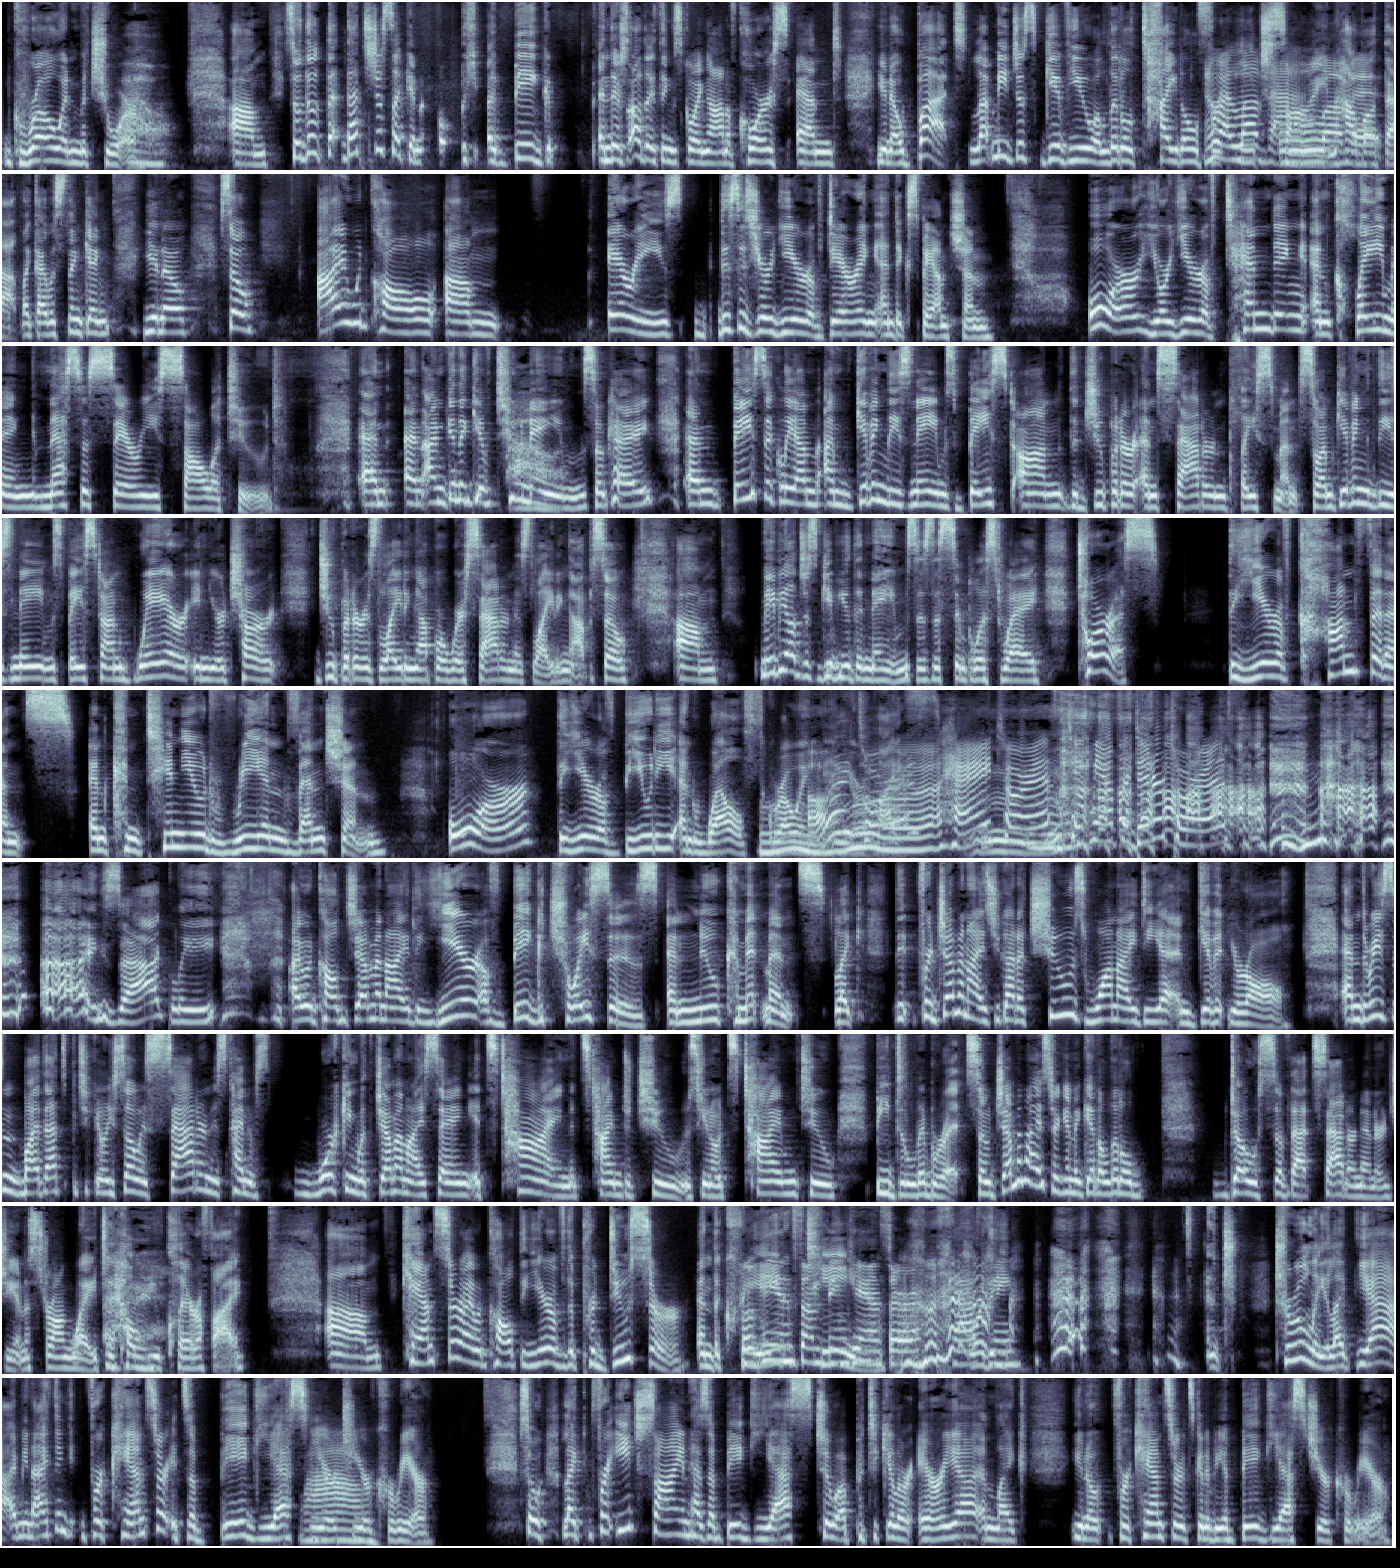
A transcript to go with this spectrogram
grow and mature. Wow. Um, so th- th- that's just like an, a big and there's other things going on, of course. And, you know, but let me just give you a little title for Ooh, each sign. Love How it. about that? Like I was thinking, you know, so I would call um, Aries, this is your year of daring and expansion, or your year of tending and claiming necessary solitude. And and I'm going to give two wow. names, okay? And basically I'm I'm giving these names based on the Jupiter and Saturn placement. So I'm giving these names based on where in your chart Jupiter is lighting up or where Saturn is lighting up. So um maybe I'll just give you the names is the simplest way. Taurus, the year of confidence and continued reinvention, or the year of beauty and wealth growing Ooh, in your Taurus. life. Hey, mm. Taurus, take me out for dinner, Taurus. exactly. I would call Gemini the year of big choices and new commitments. Like for Geminis, you got to choose one idea and give it your all. And the reason why that's particularly so is Saturn is kind of working with Gemini saying it's time, it's time to choose, you know, it's time to be deliberate. So Geminis are going to get a little dose of that Saturn energy in a strong way to okay. help you clarify. Um, cancer, I would call it the year of the producer and the creative Put me in team. Cancer. or the, truly, like, yeah. I mean, I think for Cancer, it's a big yes wow. year to your career. So like for each sign has a big yes to a particular area. And like, you know, for cancer, it's going to be a big yes to your career.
